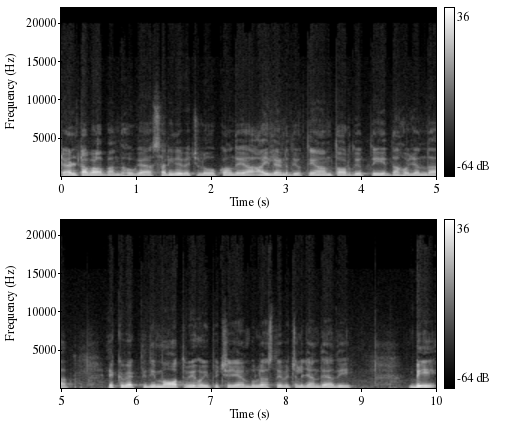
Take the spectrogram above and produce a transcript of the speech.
ਡੈਲਟਾ ਵਾਲਾ ਬੰਦ ਹੋ ਗਿਆ, ਸਰੀ ਦੇ ਵਿੱਚ ਲੋਕ ਆਉਂਦੇ ਆ ਆਈਲੈਂਡ ਦੇ ਉੱਤੇ ਆਮ ਤੌਰ ਦੇ ਉੱਤੇ ਹੀ ਇਦਾਂ ਹੋ ਜਾਂਦਾ। ਇੱਕ ਵਿਅਕਤੀ ਦੀ ਮੌਤ ਵੀ ਹੋਈ ਪਿੱਛੇ ਜੇ ਐਂਬੂਲੈਂਸ ਦੇ ਵਿੱਚ ਲਿਜਾਂਦਿਆਂ ਦੀ। ਵੀ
